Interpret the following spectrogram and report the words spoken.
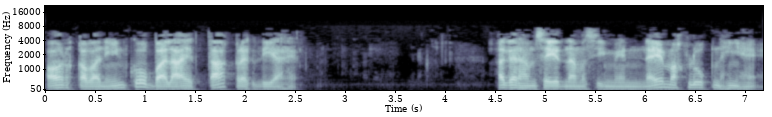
اور قوانین کو بالائے طاق رکھ دیا ہے۔ اگر ہم سیدنا مسیح میں نئے مخلوق نہیں ہیں،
